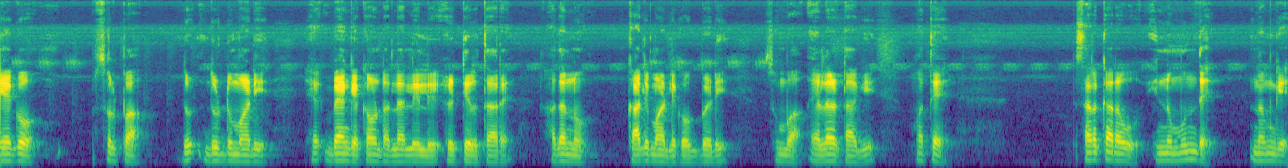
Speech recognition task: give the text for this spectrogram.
ಹೇಗೋ ಸ್ವಲ್ಪ ದುಡ್ಡು ಮಾಡಿ ಬ್ಯಾಂಕ್ ಅಕೌಂಟಲ್ಲಿ ಅಲ್ಲಿ ಇಲ್ಲಿ ಇಟ್ಟಿರ್ತಾರೆ. ಅದನ್ನು ಖಾಲಿ ಮಾಡಲಿಕ್ಕೆ ಹೋಗಬೇಡಿ. ತುಂಬ ಎಲರ್ಟಾಗಿ ಮತ್ತು ಸರ್ಕಾರವು ಇನ್ನು ಮುಂದೆ ನಮಗೆ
